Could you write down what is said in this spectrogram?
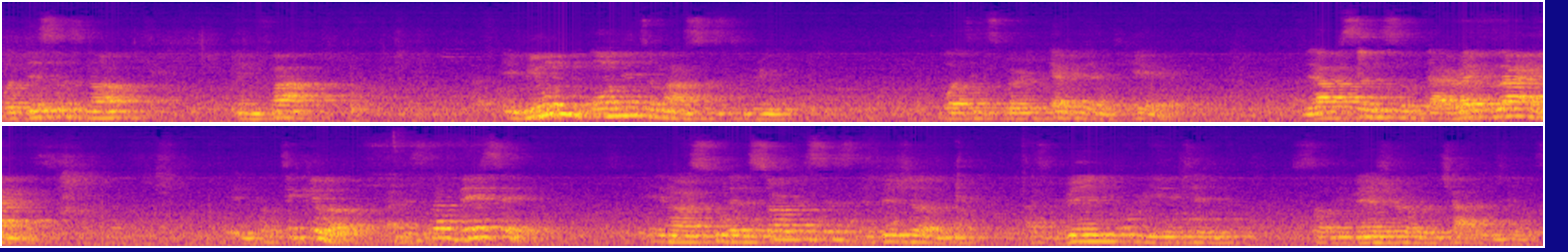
but this is not, in fact, immune only to master's degree, but it's very evident here. The absence of direct lines, in particular, and this is a basic in our student services division has been created some immeasurable challenges,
